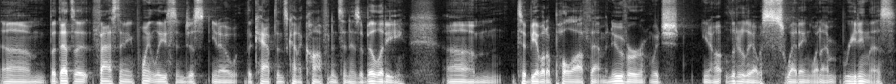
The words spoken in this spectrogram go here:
Um, but that's a fascinating point, Lisa, and just you know the captain's kind of confidence in his ability um, to be able to pull off that maneuver, which you know literally I was sweating when I'm reading this.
